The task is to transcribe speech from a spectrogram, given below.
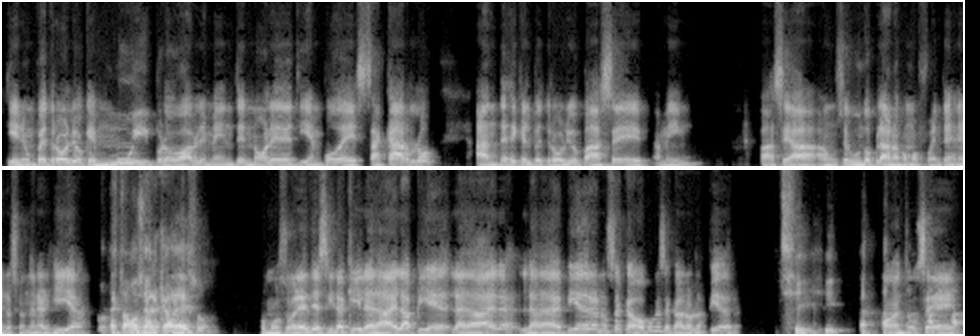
tiene un petróleo que muy probablemente no le dé tiempo de sacarlo antes de que el petróleo pase, a mí, pase a, a un segundo plano como fuente de generación de energía. Estamos cerca de eso. Como suelen decir aquí, la edad de, la pie, la edad de, la, la edad de piedra no se acabó porque se acabaron las piedras. Sí. ¿no? Entonces,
